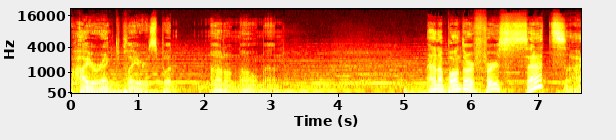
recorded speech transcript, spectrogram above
higher ranked players, but I don't know, man. Anna Bondar first set? I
